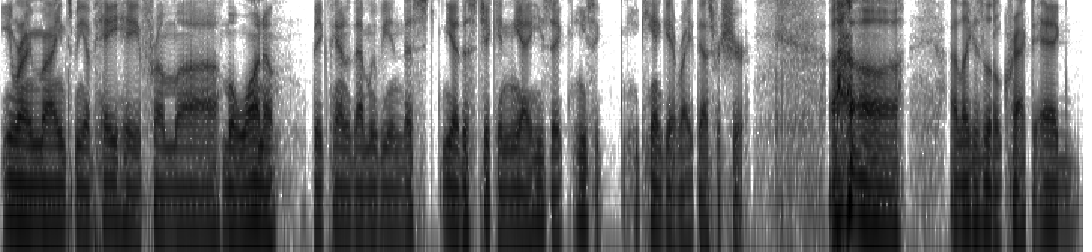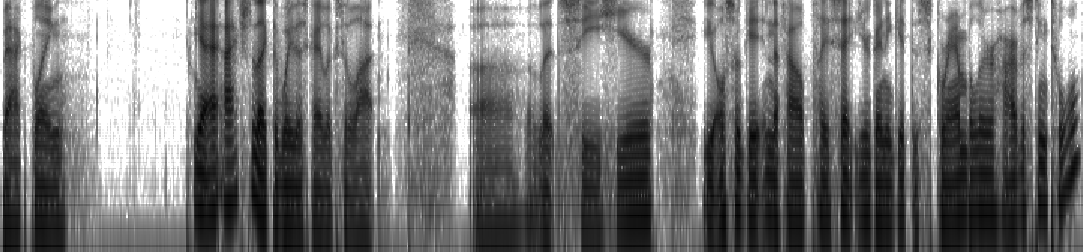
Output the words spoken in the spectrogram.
He reminds me of Heihei from uh, Moana. Big fan of that movie. And this, yeah, this chicken, yeah, he's a he's a he can't get right. That's for sure. Uh, I like his little cracked egg back bling. Yeah, I actually like the way this guy looks a lot. Uh, let's see here. You also get in the foul play set. You're going to get the scrambler harvesting tool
